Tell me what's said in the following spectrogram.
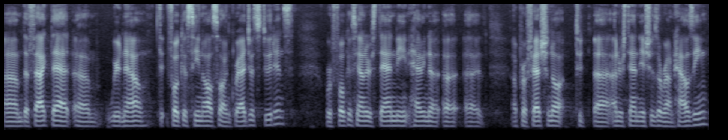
um, the fact that um, we're now focusing also on graduate students. We're focusing on understanding, having a, a, a professional to uh, understand issues around housing,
